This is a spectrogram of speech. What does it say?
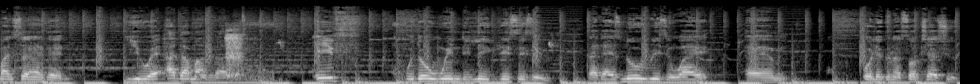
Manchester United, you were adamant that if we don't win the league this season, that there's no reason why um, Ole Gunnar Solskjaer should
